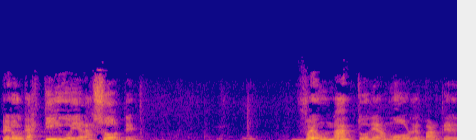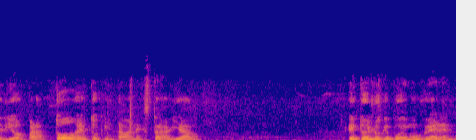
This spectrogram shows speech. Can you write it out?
Pero el castigo y el azote fue un acto de amor de parte de Dios para todos estos que estaban extraviados. Esto es lo que podemos ver en,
